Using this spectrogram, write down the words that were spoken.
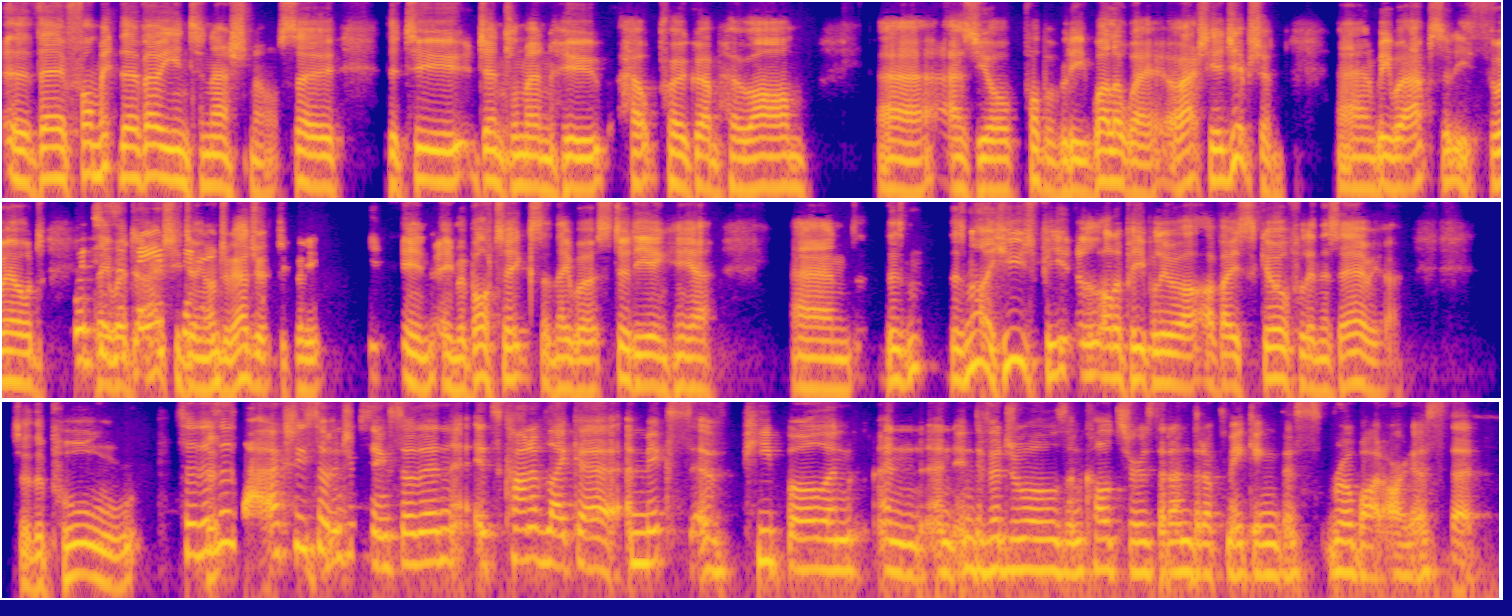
uh, they're from it. They're very international. So the two gentlemen who helped program her arm, uh, as you're probably well aware, are actually Egyptian, and we were absolutely thrilled. Which they were amazing. actually doing an undergraduate degree in in robotics, and they were studying here. And there's there's not a huge pe- a lot of people who are, are very skillful in this area. So the pool so this is actually so interesting. So then it's kind of like a, a, mix of people and, and and individuals and cultures that ended up making this robot artist that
